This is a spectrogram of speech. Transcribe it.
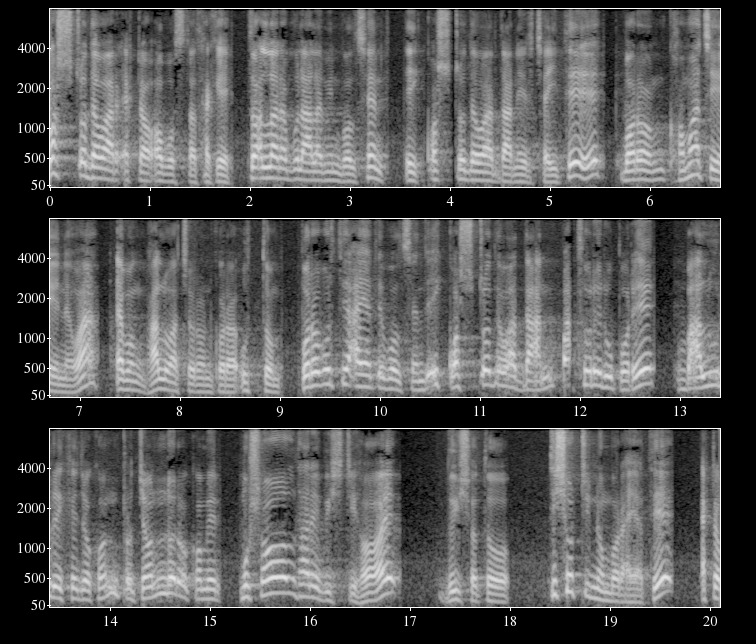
কষ্ট দেওয়ার একটা অবস্থা থাকে। তো আল্লাহ রাবুল আলমিন বলছেন, এই কষ্ট দেওয়ার দানের চাইতে বরং ক্ষমা চেয়ে নেওয়া এবং ভালো আচরণ করা উত্তম। পরবর্তী আয়াতে বলছেন যে, এই কষ্ট দেওয়া দান পাথরের উপরে বালু রেখে যখন প্রচণ্ড রকমের মুসলধারে বৃষ্টি হয়, দুইশত তেষট্টি নম্বর আয়াতে একটা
